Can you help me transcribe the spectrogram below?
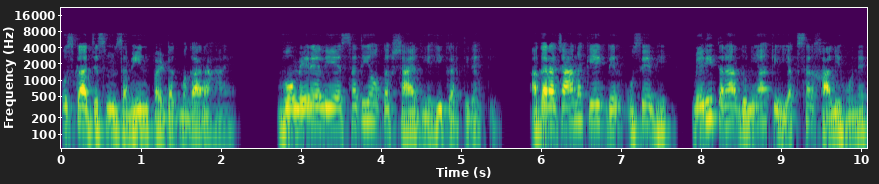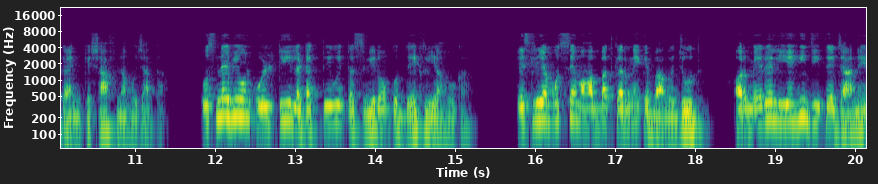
اس کا جسم زمین پر ڈگمگا رہا ہے۔ وہ میرے لیے صدیوں تک شاید یہی کرتی رہتی۔ اگر اچانک ایک دن اسے بھی میری طرح دنیا کے یکسر خالی ہونے کا انکشاف نہ ہو جاتا۔ اس نے بھی ان الٹی لٹکتی ہوئی تصویروں کو دیکھ لیا ہوگا۔ اس لیے مجھ سے محبت کرنے کے باوجود اور میرے لیے ہی جیتے جانے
